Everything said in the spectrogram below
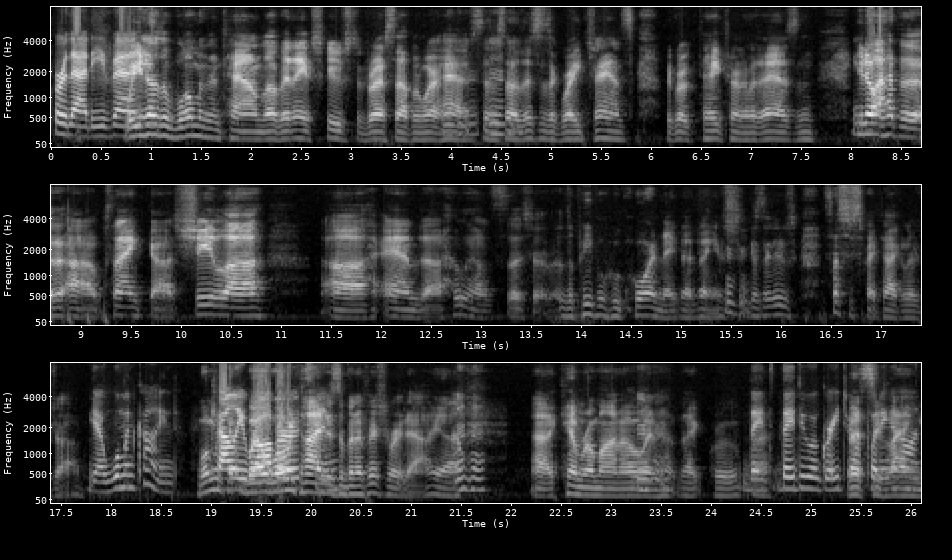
for that event. Well, you know, the women in town love any excuse to dress up and wear Mm-hmm, hats, and so this is a great chance the croquet tournament has. And you know, I had to uh, thank uh, Sheila. Uh, and uh, who else? Uh, the people who coordinate that thing, Mm-hmm. because they do such a spectacular job. yeah, womankind. Woman, Callie well, Roberts Womankind is the beneficiary now, yeah. Uh, Kim Romano and that group. They, uh, they do a great job Betsy putting it on.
